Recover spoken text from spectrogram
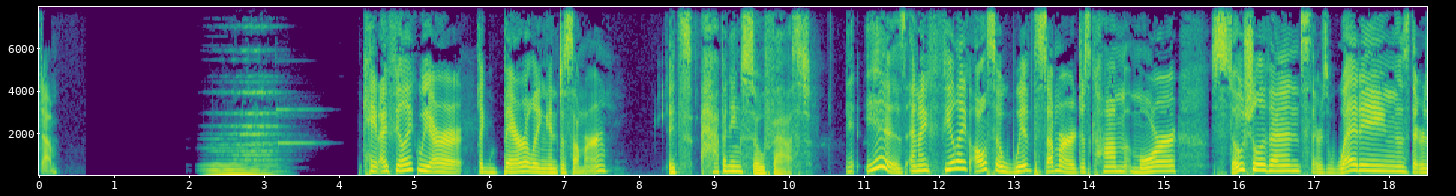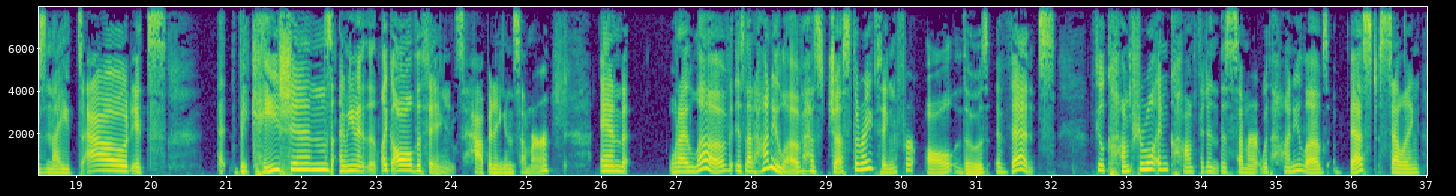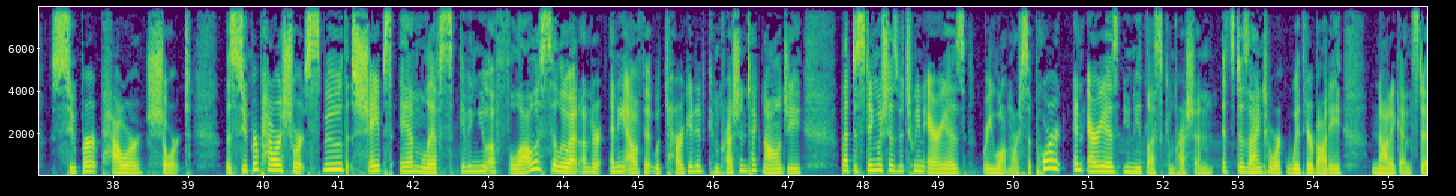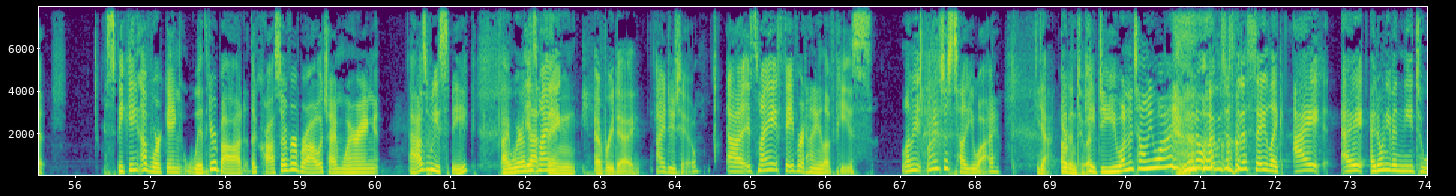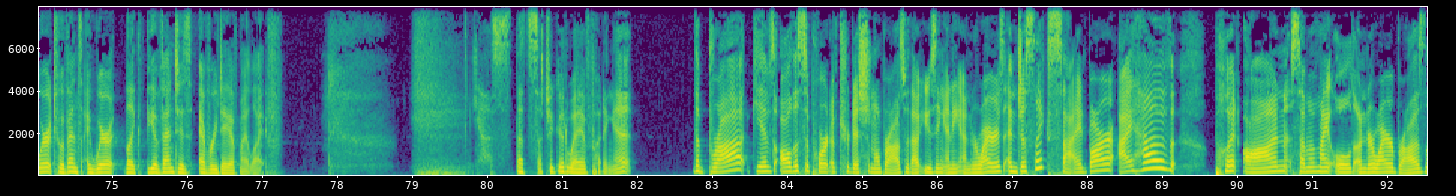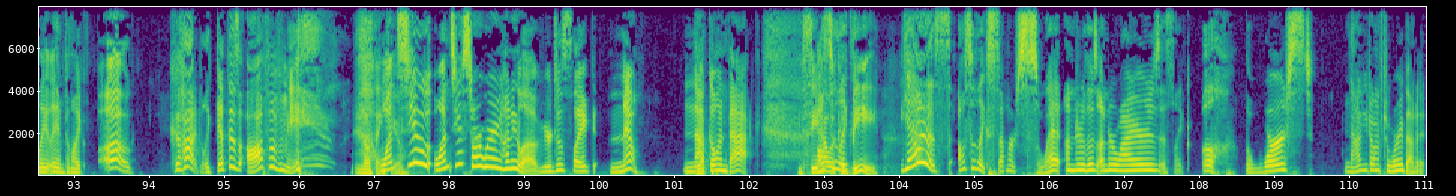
Kate, I feel like we are like barreling into summer. It's happening so fast. It is. And I feel like also with summer just come more social events. There's weddings, there's nights out, it's uh, vacations. I mean, it, like all the things happening in summer. And what I love is that Honeylove has just the right thing for all those events. Feel comfortable and confident this summer with Honeylove's best selling Super Power Short. The Super Power Short smooth shapes and lifts, giving you a flawless silhouette under any outfit with targeted compression technology that distinguishes between areas where you want more support and areas you need less compression. It's designed to work with your body, not against it. Speaking of working with your bod, the crossover bra, which I'm wearing as we speak, I wear that my- thing every day. I do too. Uh, it's my favorite Honeylove piece. Let me let me just tell you why. Yeah, get into Okay, it. Okay, do you want to tell me why? No, no, I was just gonna say, like, I, I, I don't even need to wear it to events. I wear it like the event is every day of my life. Yes, that's such a good way of putting it. The bra gives all the support of traditional bras without using any underwires. And just like sidebar, I have put on some of my old underwire bras lately and been like, oh God, like get this off of me. No, thank once you. you once you start wearing honeylove, you're just like, no, not Yep. going back. You see how Also, it could like- be. Yes. Also, like summer sweat under those underwires is like, ugh, the worst. Now you don't have to worry about it.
